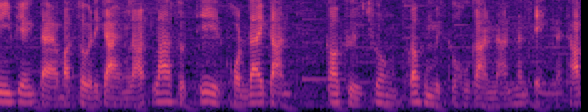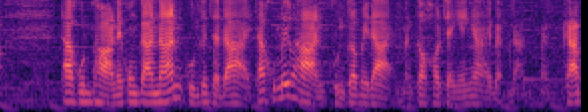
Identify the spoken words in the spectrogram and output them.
มีเพียงแต่บัตรสวัสดิการแห่งรัฐล่าสุดที่คนได้กัน ก็คือช่วงก็คือมีโครงการนั้นนั่นเองนะครับถ้าคุณผ่านในโครงการนั้นคุณก็จะได้ ถ้าคุณไม่ผ่านคุณก็ไม่ได้ มันก็เข้าใจง่าย ๆ แบบนั้นนะครับ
